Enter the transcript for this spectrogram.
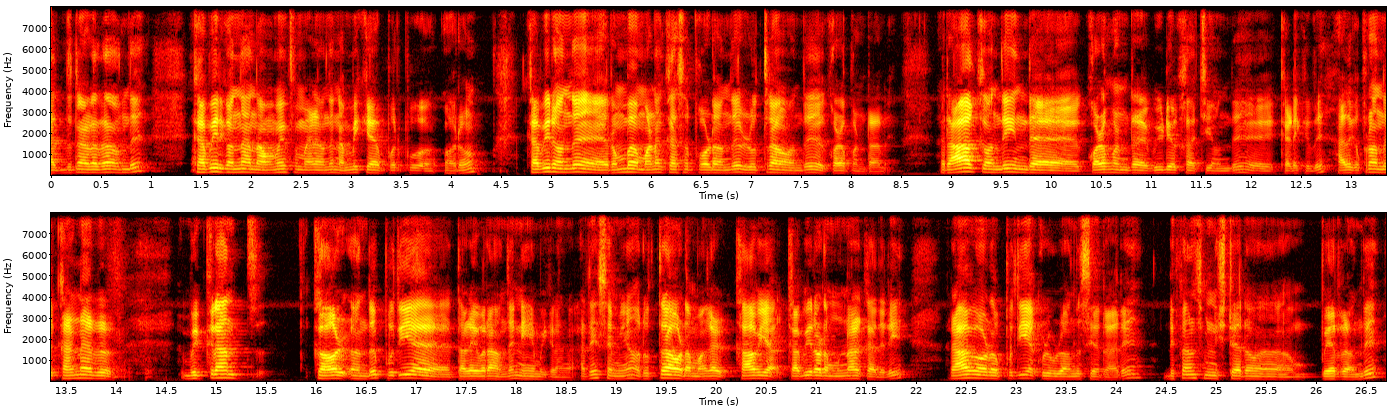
அதனால தான் வந்து கபீருக்கு வந்து அந்த அமைப்பு மேலே வந்து நம்பிக்கை பொறுப்பு வரும். கபீர் வந்து ரொம்ப மனக்கசப்போடு வந்து ருத்ராவை வந்து கொலை பண்ணுறாரு ராவுக்கு வந்து இந்த குழம்புன்ற பண்ணுற வீடியோ காட்சி வந்து கிடைக்குது. அதுக்கப்புறம் வந்து கர்னர் விக்ராந்த் கவுல் வந்து புதிய தலைவராக வந்து நியமிக்கிறாங்க. அதே சமயம் ருத்ராவோட மகள் காவ்யா கபீரோட முன்னாள் காதலி ராவோட புதிய குழுவில் வந்து சேர்றாரு. டிஃபென்ஸ் மினிஸ்டர் பேரில் வந்து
